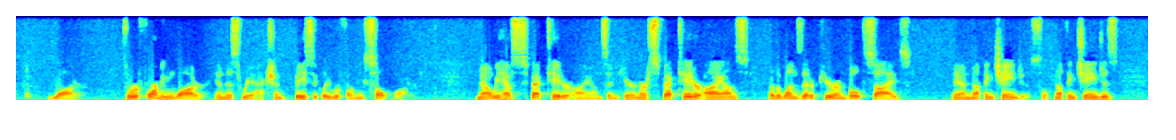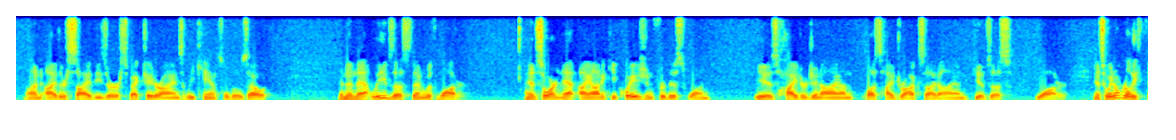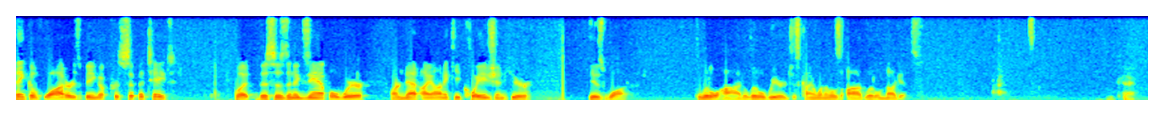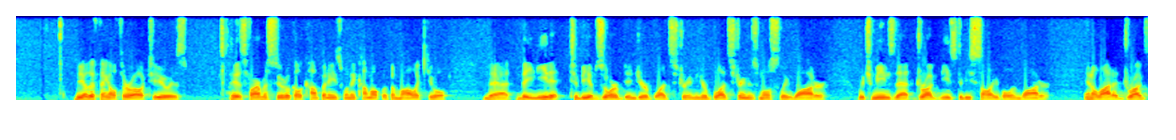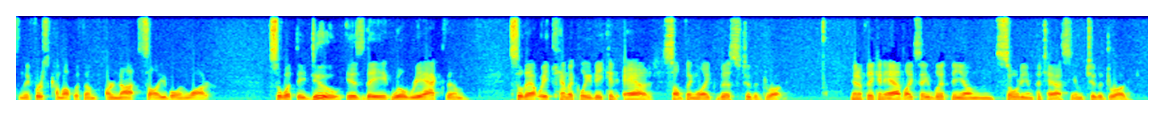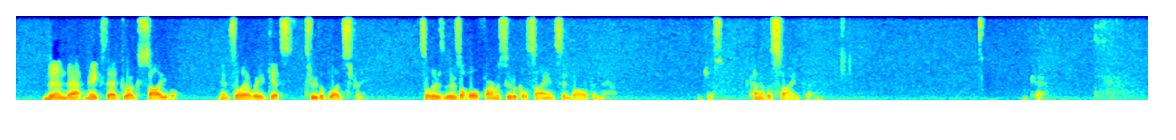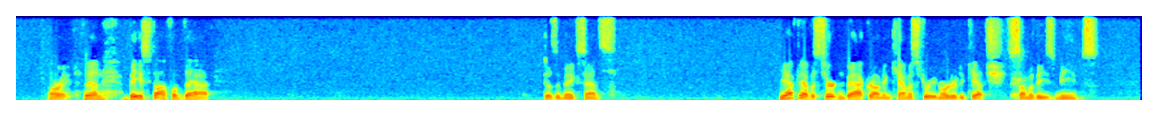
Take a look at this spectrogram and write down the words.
water. So we're forming water in this reaction. Basically, we're forming salt water. Now we have spectator ions in here, and our spectator ions are the ones that appear on both sides, and nothing changes. So if nothing changes on either side, these are spectator ions, we cancel those out. And then that leaves us then with water. And so our net ionic equation for this one is hydrogen ion plus hydroxide ion gives us water. And so we don't really think of water as being a precipitate, but this is an example where our net ionic equation here is water. It's a little odd, a little weird, just kind of one of those odd little nuggets. Okay. The other thing I'll throw out to you is is pharmaceutical companies, when they come up with a molecule, that they need it to be absorbed into your bloodstream. And your bloodstream is mostly water, which means that drug needs to be soluble in water. And a lot of drugs, when they first come up with them, are not soluble in water. So what they do is they will react them so that way chemically they could add something like this to the drug. And if they can add, like, say, lithium, sodium, potassium to the drug, then that makes that drug soluble. And so that way it gets through the bloodstream. So there's, there's a whole pharmaceutical science involved in that. Just kind of a side thing. Okay. All right, then based off of that, does it make sense? You have to have a certain background in chemistry in order to catch some of these memes.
